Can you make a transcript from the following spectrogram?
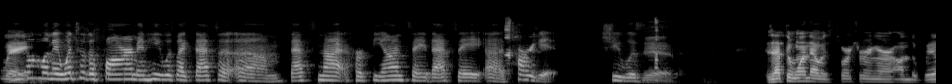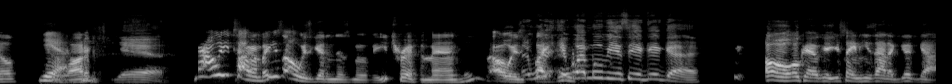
Wait, You know when they went to the farm and he was like, "That's a um, that's not her fiance. That's a uh, target." She was, Yeah, is that the one that was torturing her on the wheel? in the yeah. water. yeah. Now what are you talking about? He's always good in this movie. You tripping, man. He's always In like. what, in what movie is he a good guy? Oh, okay, okay. You're saying he's not a good guy.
